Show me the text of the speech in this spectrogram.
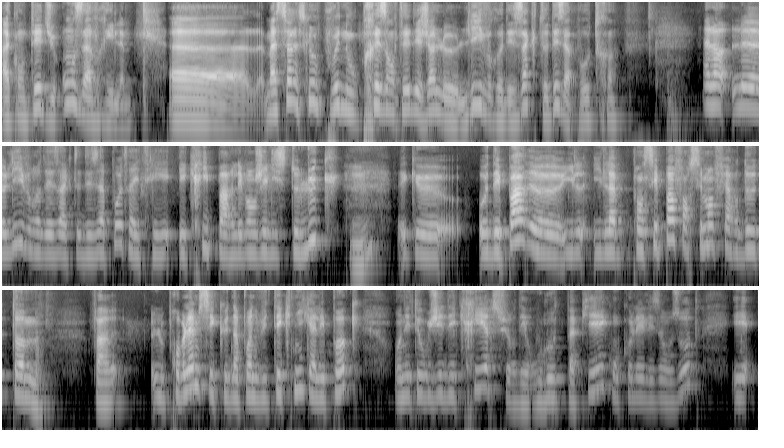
à compter du 11 avril. Euh, ma sœur, est-ce que vous pouvez nous présenter déjà le livre livre des actes des apôtres alors, le livre des Actes des Apôtres a été écrit par l'évangéliste Luc, mmh. et que au départ, euh, il ne pensait pas forcément faire deux tomes. Enfin, le problème, c'est que d'un point de vue technique, à l'époque, on était obligé d'écrire sur des rouleaux de papier qu'on collait les uns aux autres. Et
